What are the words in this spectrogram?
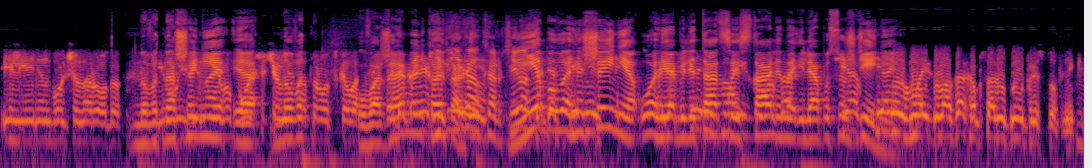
и Ленин больше народу. Но в отношении, э, больше, чем но вот, уважаемый Это, Николай конечно, Николай не- Не Николай было решения о это все реабилитации Сталина глазах- или об все- все осуждении. они в моих глазах абсолютные преступники.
